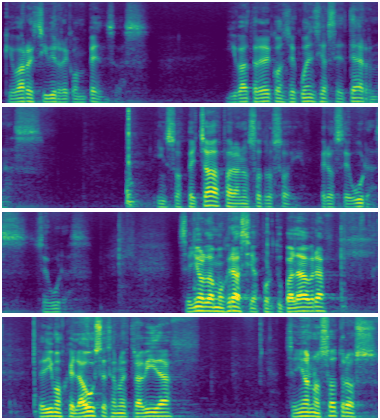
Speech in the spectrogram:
que va a recibir recompensas y va a traer consecuencias eternas, insospechadas para nosotros hoy, pero seguras, seguras. Señor, damos gracias por tu palabra, pedimos que la uses en nuestra vida. Señor, nosotros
